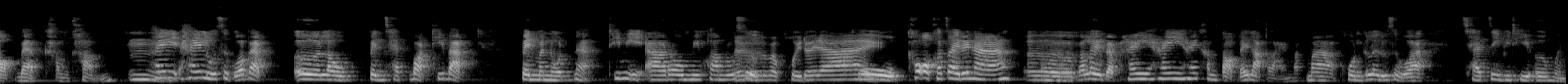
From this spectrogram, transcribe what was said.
อกแบบขำอืมๆให้ให้รู้สึกว่าแบบเออเราเป็นแชทบอทที่แบบเป็นมนุษย์น่ะ ที่มีอารมณ์มีความรู้สึกเออแบบคุยด้วยได้ถูกเข้าอกเข้าใจด้วยนะ เออ ก็เลยแบบให้ให้ให้คำตอบได้หลากหลายมาก ๆ คนก็เลยรู้สึกว่า Chat GPT เออเหมือน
